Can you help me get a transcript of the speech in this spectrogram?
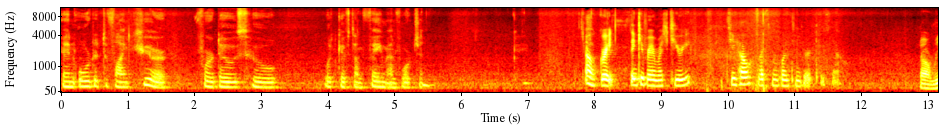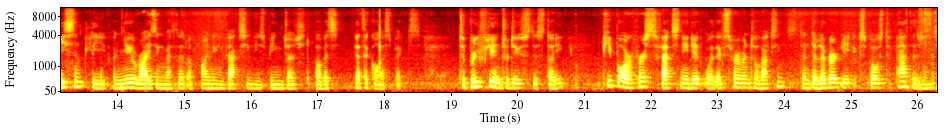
in order to find cure for those who would give them fame and fortune. Okay. Oh, great. Thank you very much, Kiri. Jiho, let's move on to your case now. Now, recently, a new rising method of finding vaccine is being judged of its ethical aspects. To briefly introduce this study, people are first vaccinated with experimental vaccines, then deliberately exposed to pathogens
